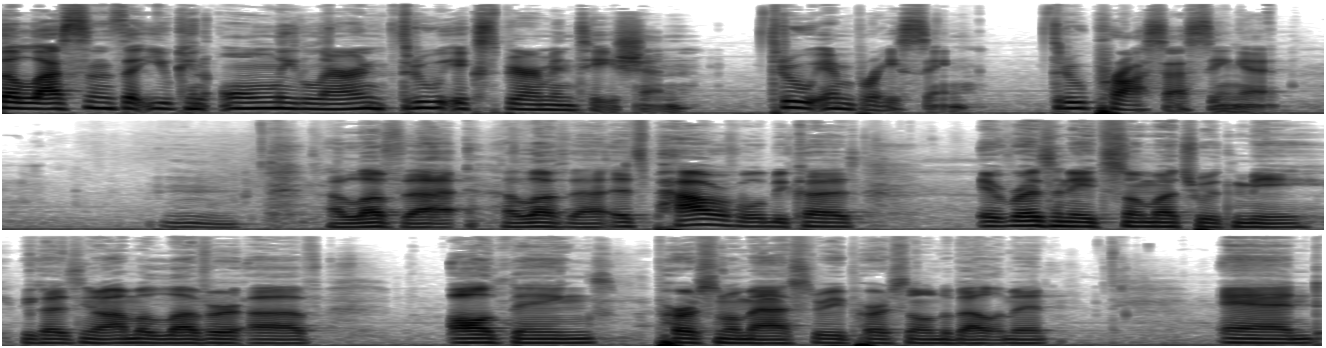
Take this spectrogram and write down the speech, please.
the lessons that you can only learn through experimentation, through embracing, through processing it. Mm. I love that. I love that. It's powerful because it resonates so much with me because, you know, I'm a lover of all things personal mastery, personal development. And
